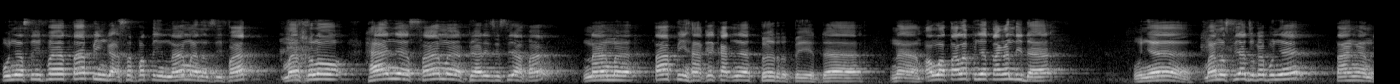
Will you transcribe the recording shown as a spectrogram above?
punya sifat, tapi enggak seperti nama dan sifat makhluk. Hanya sama dari sisi apa? Nama, tapi hakikatnya berbeda. Nah, Allah Taala punya tangan tidak? Punya. Manusia juga punya tangan,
